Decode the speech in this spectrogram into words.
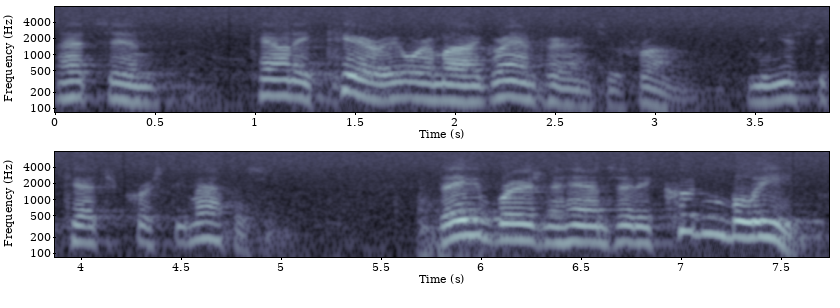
That's in County Kerry, where my grandparents are from. And he used to catch Christy Mathewson. Dave Bresnahan said he couldn't believe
